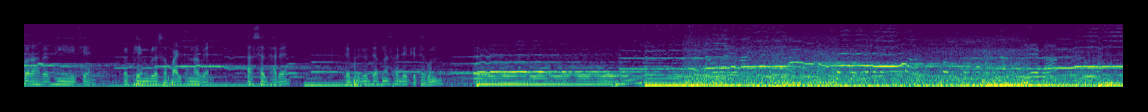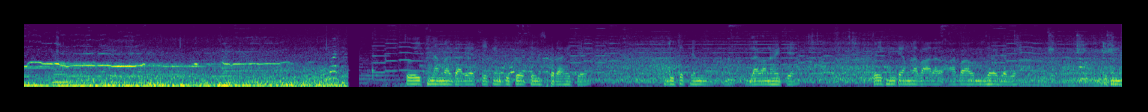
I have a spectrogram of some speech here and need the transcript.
করা হবে, ভেঙে গেছে। ওই ফ্রেমগুলো সব পাল্টানো হবে রাস্তার ধারে। তো ভিডিওটি আপনার সবাই দেখতে থাকুন। তো এইখানে আমরা দাঁড়িয়ে আছি, এখানে দুটো চেঞ্জ করা হয়েছে। দুটো ফ্রেম লাগানো হয়েছে। তো এইখান থেকে আমরা আবার আবার অন্য জায়গায় যাব। এখানে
